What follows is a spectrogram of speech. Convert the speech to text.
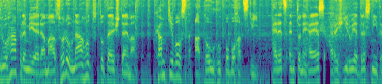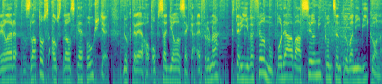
Druhá premiéra má zhodou náhod totéž téma. Chamtivost a touhu po bohatství. Herec Anthony Hayes režíruje drsný thriller Zlato z australské pouště, do kterého obsadil Zeka Efrona, který ve filmu podává silný koncentrovaný výkon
